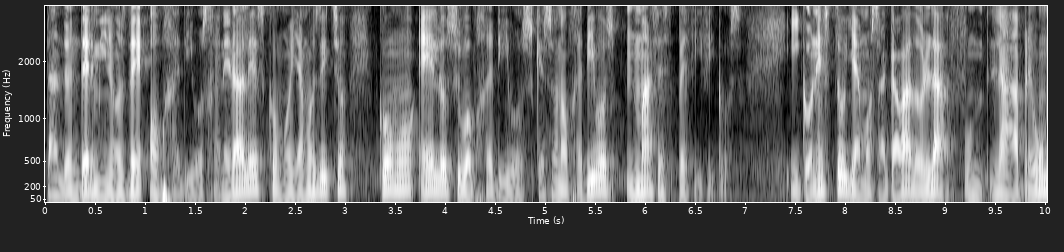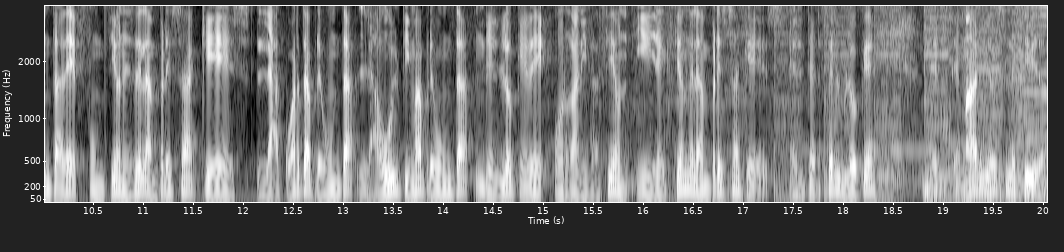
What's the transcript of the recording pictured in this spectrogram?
tanto en términos de objetivos generales, como ya hemos dicho, como en los subobjetivos, que son objetivos más específicos. Y con esto ya hemos acabado la, pregunta de funciones de la empresa, que es la cuarta pregunta, la última pregunta del bloque de organización y dirección de la empresa, que es el tercer bloque del temario de selectividad.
